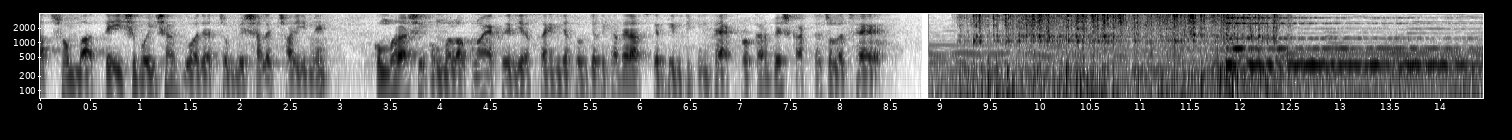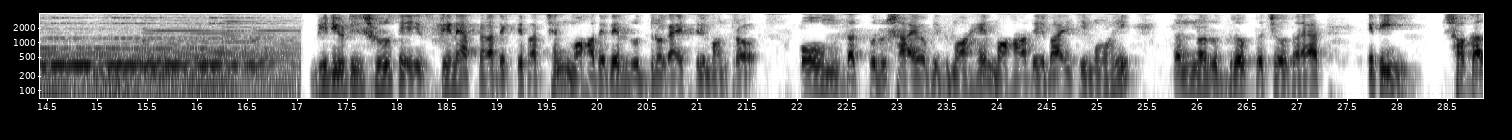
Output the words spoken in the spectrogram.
আজ সোমবার তেইশে বৈশাখ দু হাজার চব্বিশ সালের ছয়ই মে। কুম্ভ রাশি কুম্ভ লগ্ন অ্যাকুয়ারিয়াস সাইন জাতক জাতিকাদের আজকের দিনটি কিন্তু এক প্রকার বেশ কাটতে চলেছে। ভিডিওটির শুরুতে স্ক্রিনে আপনারা দেখতে পাচ্ছেন মহাদেবের রুদ্র গায়ত্রী মন্ত্র। ওম তৎপুরুষায় বিদ্মহে মহাদেবায় ধীমহি তন্ন রুদ্র প্রচোদয়াত এটি সকাল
